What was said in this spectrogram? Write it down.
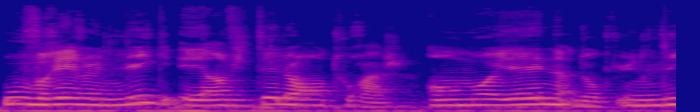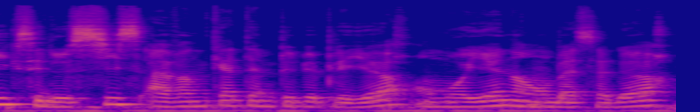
ouvrir une ligue et inviter leur entourage. En moyenne, donc une ligue c'est de 6 à 24 MPP players, en moyenne un ambassadeur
